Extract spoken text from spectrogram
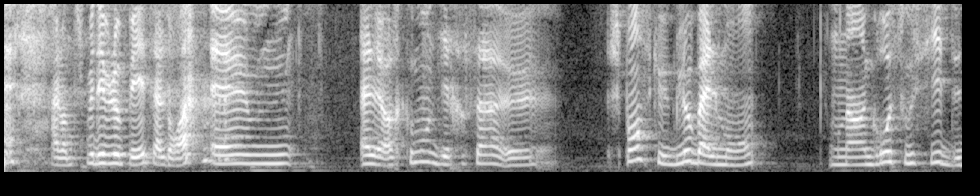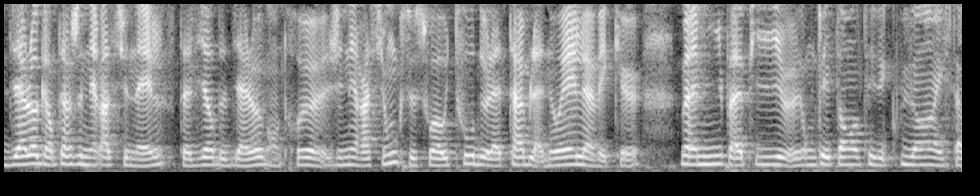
Alors tu peux développer, tu as le droit. Alors, comment dire ça Je pense que globalement, on a un gros souci de dialogue intergénérationnel, c'est-à-dire de dialogue entre euh, générations, que ce soit autour de la table à Noël avec euh, mamie, papy, euh, oncle et tante et les cousins, etc.,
